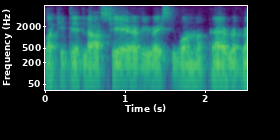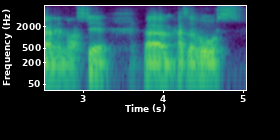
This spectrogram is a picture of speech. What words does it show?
like he did last year, every race he won uh, ran in last year, um, as a horse.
